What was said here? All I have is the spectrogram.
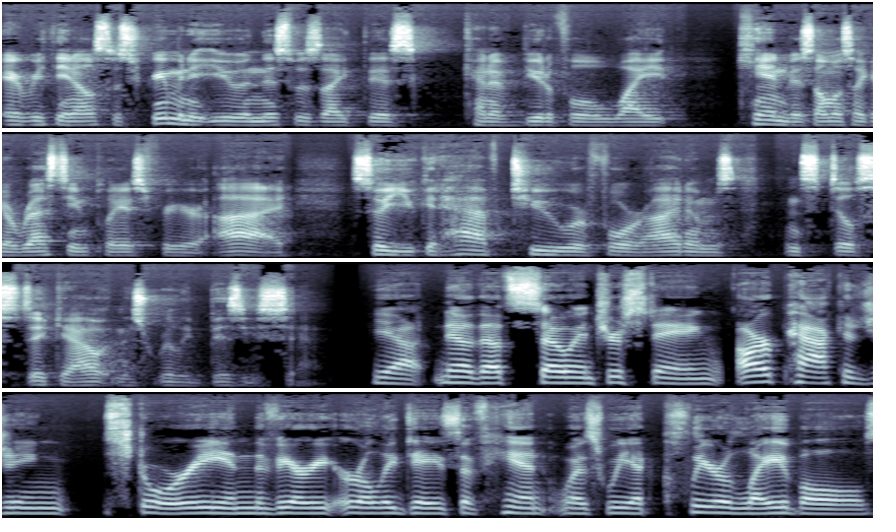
everything else was screaming at you, and this was like this kind of beautiful white canvas, almost like a resting place for your eye. So you could have two or four items and still stick out in this really busy set. Yeah, no, that's so interesting. Our packaging story in the very early days of Hint was we had clear labels.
